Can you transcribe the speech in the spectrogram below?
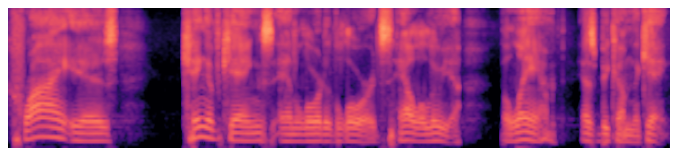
cry is King of Kings and Lord of Lords. Hallelujah. The Lamb has become the king.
